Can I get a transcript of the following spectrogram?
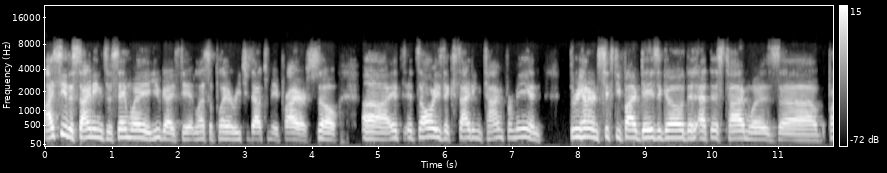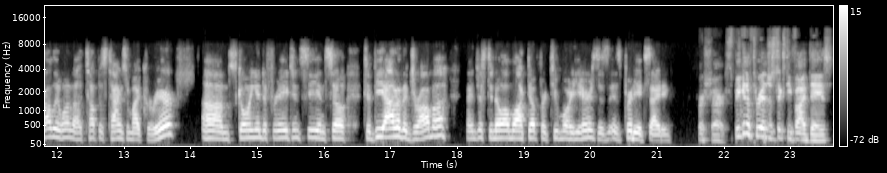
I see the signings the same way you guys did unless a player reaches out to me prior. So uh, it's it's always exciting time for me. And 365 days ago th- at this time was uh, probably one of the toughest times of my career um, going into free agency. And so to be out of the drama and just to know I'm locked up for two more years is, is pretty exciting. For sure. Speaking of 365 days,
